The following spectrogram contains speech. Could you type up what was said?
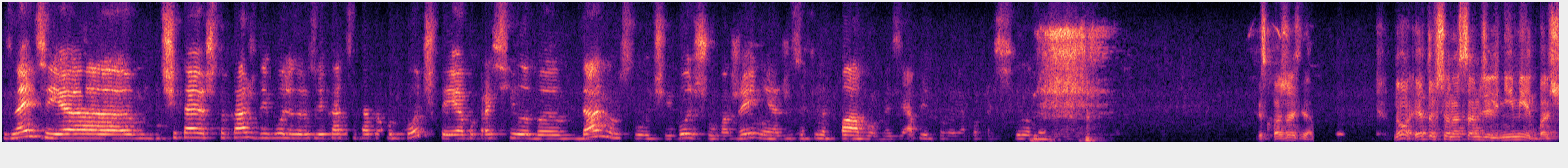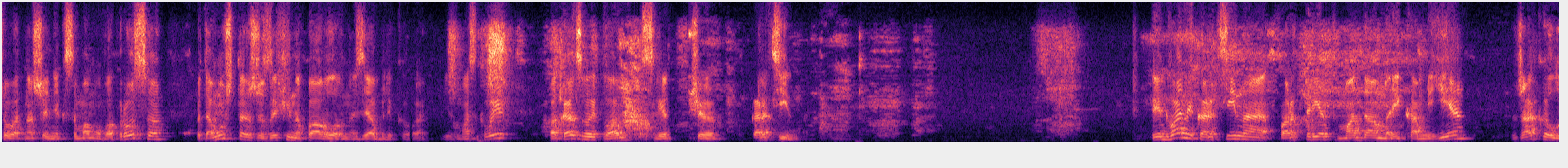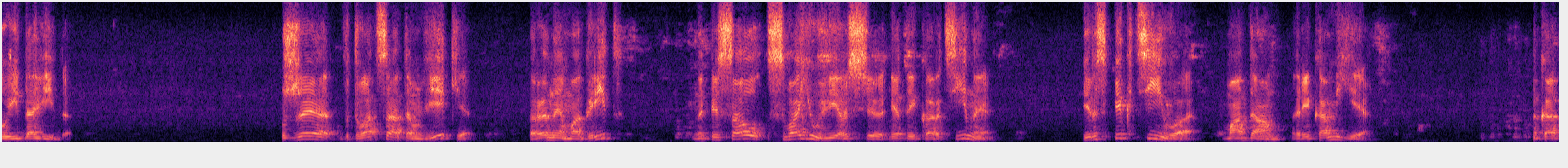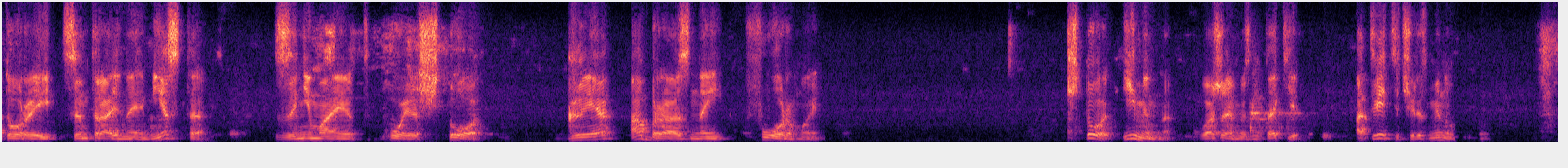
Знаете, я считаю, что каждый волен развлекаться так, как он хочет, и я попросила бы в данном случае больше уважения. Жозефина Павловна Зябликова я попросила бы госпожа Зян. Но это все на самом деле не имеет большого отношения к самому вопросу, потому что Жозефина Павловна Зябликова из Москвы показывает вам следующую картину. Перед вами картина «Портрет мадам Рикамье» Жака Луи Давида. Уже в 20 веке Рене Магрит написал свою версию этой картины перспектива мадам Рекамье, на которой центральное место занимает кое-что Г-образной формы. Что именно, уважаемые знатоки? Ответьте через минуту.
